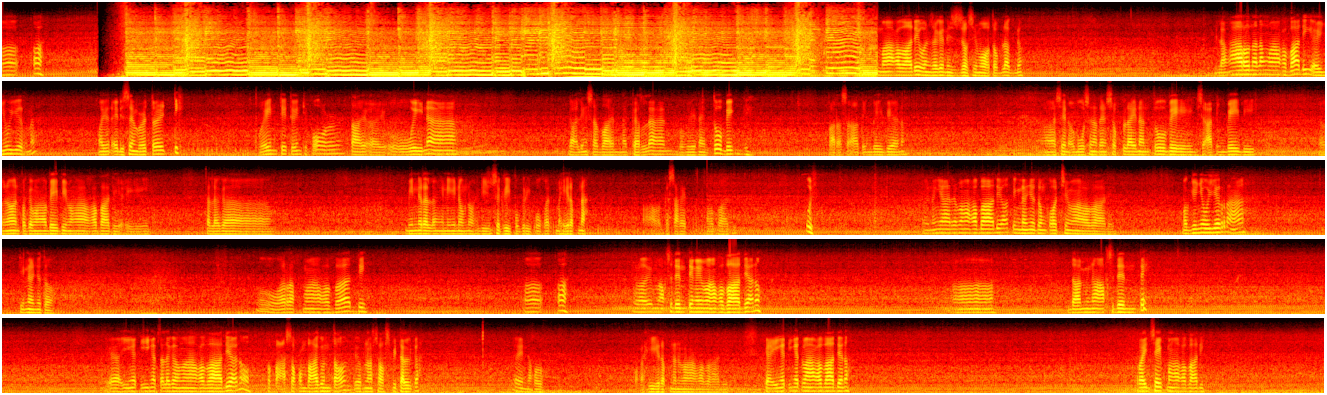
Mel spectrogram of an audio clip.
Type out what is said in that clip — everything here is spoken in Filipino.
Ah, ah. Kabady, once again, is Josie Moto Vlog, no? Ilang araw na lang mga kabady ay New Year na. Ngayon ay December 30, 2024. Tayo ay uuwi na. Galing sa bayan ng Nagkarlan, bumili na ng tubig para sa ating baby, ano? Ah, Kasi naubusan natin yung supply ng tubig sa ating baby. Ano naman, pag mga baby, mga kabady, ay talaga mineral ang iniinom no? Hindi yung sa gripo-gripo at mahirap na. Uh, magkasakit mga kabady. Uy! Ano nangyari mga kabady? Oh, tingnan nyo tong kotse mga kabady mag new year na ha? Tingnan nyo to. Oh warak mga kabady. Ah ah. Marami mga aksidente ngayon mga kabady. Ano? Ah, daming na aksidente. Kaya ingat-ingat talaga mga kabady. Ano, papasok ang bagong taon pero nasa hospital ka. Ay nako. Pakahirap na mga kabady. Kaya ingat-ingat mga kabady ano. Ride safe mga kabady.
